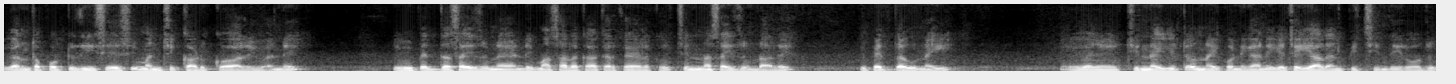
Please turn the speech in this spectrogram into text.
ఇవంతా పొట్టు తీసేసి మంచిగా కడుక్కోవాలి ఇవన్నీ. ఇవి పెద్ద సైజు ఉన్నాయండి. మసాలా కాకరకాయలకు చిన్న సైజు ఉండాలి. ఇవి పెద్దగా ఉన్నాయి. ఇక చిన్న ఇట ఉన్నాయి కొన్ని కానీ ఇక చేయాలనిపించింది ఈరోజు.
